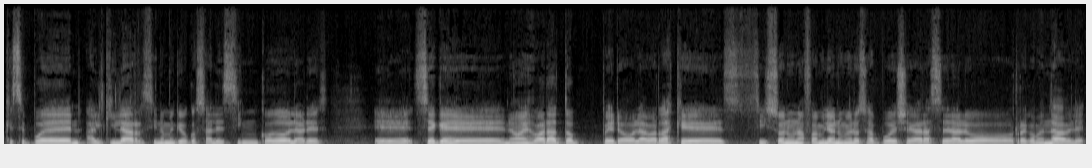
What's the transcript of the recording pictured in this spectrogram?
que se pueden alquilar, si no me equivoco sale 5 dólares. Eh, sé que no es barato, pero la verdad es que si son una familia numerosa puede llegar a ser algo recomendable.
